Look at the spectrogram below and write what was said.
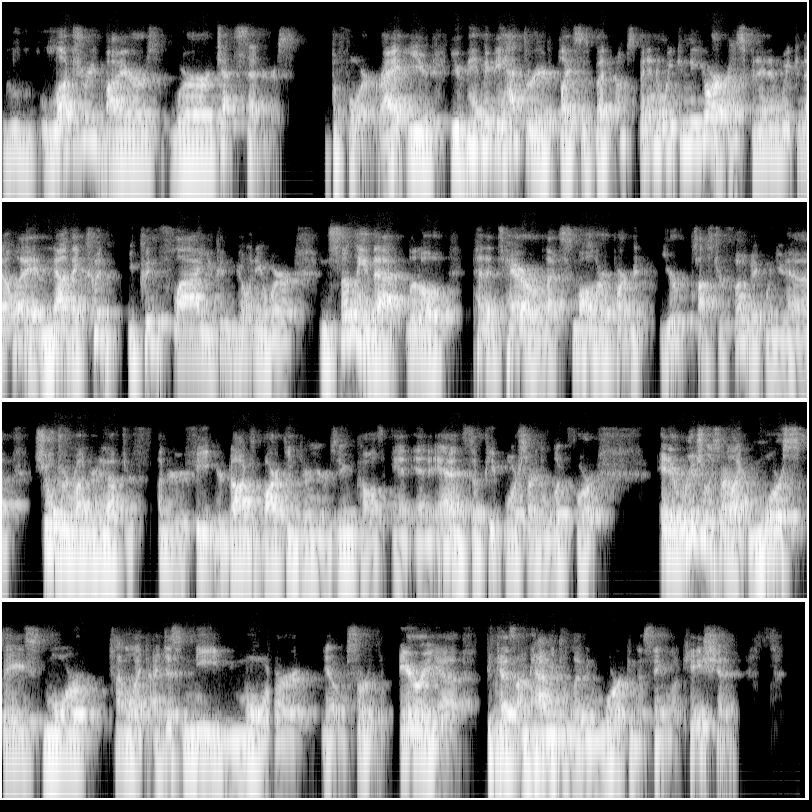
luxury buyers were jet setters before, right? You you maybe had three places, but I'm spending a week in New York, I'm spending a week in LA, and now they couldn't. You couldn't fly, you couldn't go anywhere, and suddenly that little pied-à-terre or that smaller apartment, you're claustrophobic when you have children running up under your feet and your dog's barking during your Zoom calls, and and and so people are starting to look for. It originally started like more space, more kind of like I just need more, you know, sort of area because I'm having to live and work in the same location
